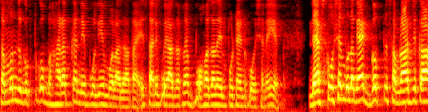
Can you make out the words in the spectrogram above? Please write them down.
समुद्रगुप्त को भारत का नेपोलियन बोला जाता है। इस सारी को याद रखना, बहुत ज़्यादा इंपोर्टेंट क्वेश्चन है ये। नेक्स्ट क्वेश्चन बोला गया गुप्त साम्राज्य का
